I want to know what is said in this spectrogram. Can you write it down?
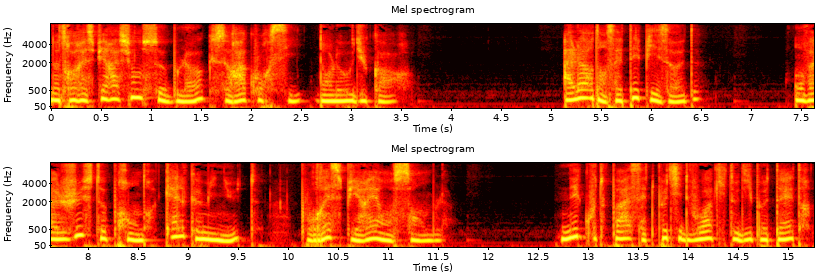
notre respiration se bloque, se raccourcit dans le haut du corps. Alors dans cet épisode, on va juste prendre quelques minutes pour respirer ensemble. N'écoute pas cette petite voix qui te dit peut-être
